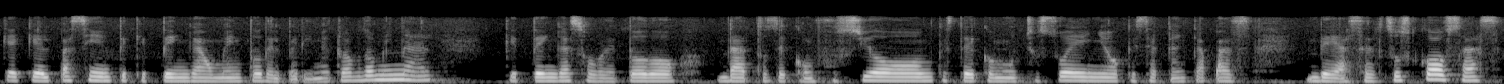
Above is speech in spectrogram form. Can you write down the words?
que aquel paciente que tenga aumento del perímetro abdominal, que tenga sobre todo datos de confusión, que esté con mucho sueño, que sea incapaz de hacer sus cosas,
